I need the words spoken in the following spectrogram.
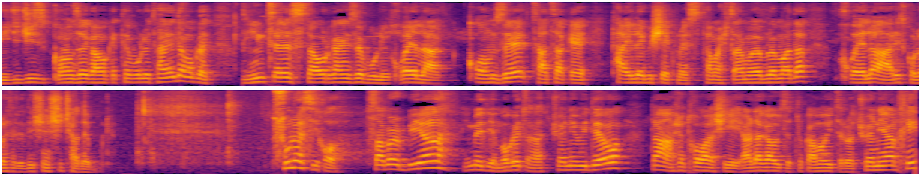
BGG-ს კონზე გამოკეთებული თაილი და მოკლედ იმ წელს დაორგანიზებული ყველა კონზე ცაცაკე თაილები შექმნეს თამაშის წარმოებლებმა და ყველა არის collector edition-ში ჩადებული. სულ ეს იყო Suburbia, იმედია მოგეწონათ ჩვენი ვიდეო და ამ შემთხვევაში არ დაგავიწყეთ რომ გამოიწეროთ ჩვენი არხი.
